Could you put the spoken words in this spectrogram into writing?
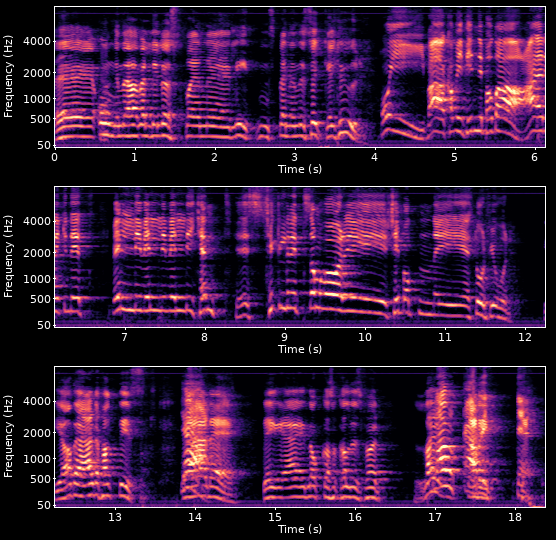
Eh, ungene har veldig lyst på en eh, liten, spennende sykkeltur. Oi, hva kan vi finne på da? Er ikke det et veldig, veldig, veldig kjent eh, sykkelritt som går i Skibotn i Storfjord? Ja, det er det faktisk. Det Ja. er det. Det er noe som kalles for Laukarittet.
